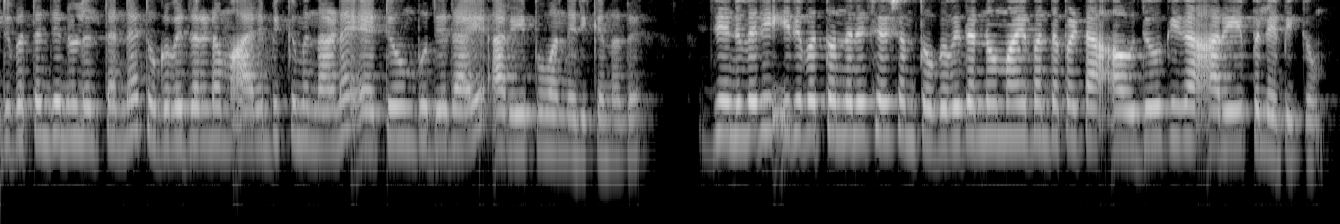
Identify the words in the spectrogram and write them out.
ഇരുപത്തഞ്ചിനുള്ളിൽ തന്നെ തുക വിതരണം ആരംഭിക്കുമെന്നാണ് ഏറ്റവും പുതിയതായി അറിയിപ്പ് വന്നിരിക്കുന്നത്. ജനുവരി ഇരുപത്തൊന്നിന് ശേഷം തുക വിതരണവുമായി ബന്ധപ്പെട്ട ഔദ്യോഗിക അറിയിപ്പ് ലഭിക്കും.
